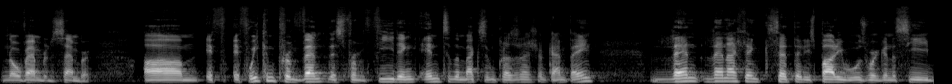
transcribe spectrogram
November, December. Um, if, if we can prevent this from feeding into the Mexican presidential campaign, then, then I think Ceteris Paribus we're going to see,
